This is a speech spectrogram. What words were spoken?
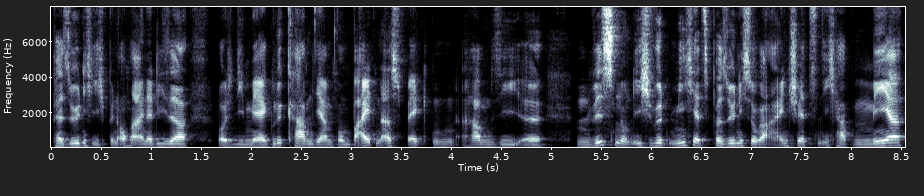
persönlich, ich bin auch einer dieser Leute, die mehr Glück haben, die haben von beiden Aspekten, haben sie äh, ein Wissen. Und ich würde mich jetzt persönlich sogar einschätzen, ich habe mehr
